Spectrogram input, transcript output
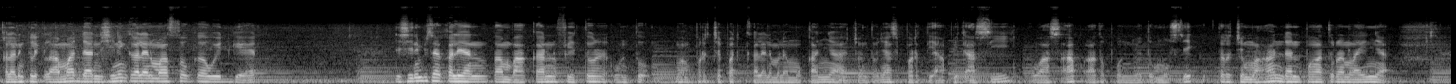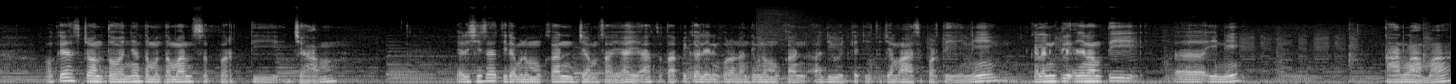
Kalian klik lama dan di sini kalian masuk ke widget. Di sini bisa kalian tambahkan fitur untuk mempercepat kalian menemukannya. Contohnya seperti aplikasi, WhatsApp ataupun YouTube musik, terjemahan dan pengaturan lainnya. Oke, contohnya teman-teman seperti jam. Ya di sini saya tidak menemukan jam saya ya, tetapi kalian kalau nanti menemukan uh, di widget itu jam A seperti ini, kalian klik aja nanti uh, ini tahan lama,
